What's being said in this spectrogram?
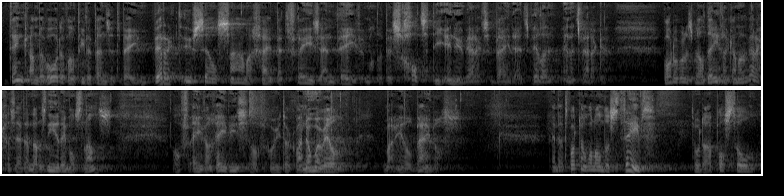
Denk aan de woorden van Filippenzen 2. Werkt uw zelfzaligheid met vrezen en beven, want het is God die in u werkt, bij het willen en het werken. Worden dus wel degelijk aan het werk gezet. En dat is niet remonstrans, of evangelisch, of hoe je het ook maar noemen wil, maar heel bijbels. En dat wordt nog wel onderstreept door de apostel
